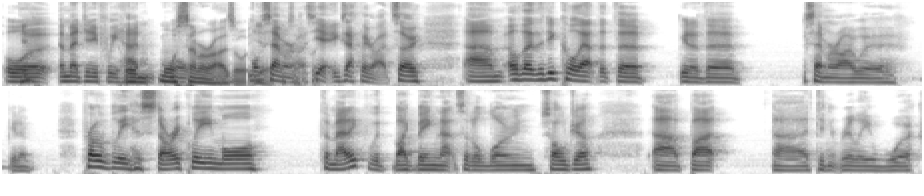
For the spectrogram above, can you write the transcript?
Or imagine if we Or had more, samurais or more yeah, samurais. exactly. Yeah, exactly right. So, um, although they did call out that the you know the samurai were you know probably historically more thematic with like being that sort of lone soldier, uh, but uh, didn't really work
